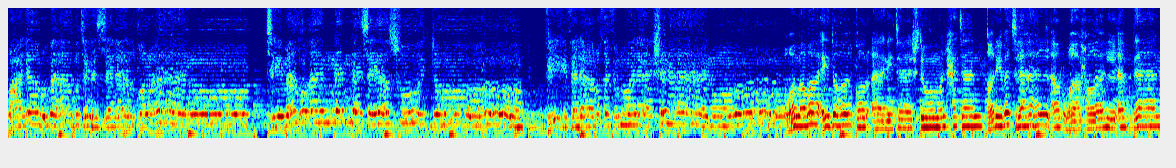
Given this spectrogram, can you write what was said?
وعلى رباه تنزل القرآن. سيماه أن الناس يصفو الدهور فيه فلا رفث ولا شنآن. وموائد القرآن تشدو ملحة طربت لها الأرواح والأبدان.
